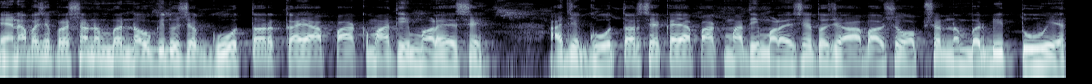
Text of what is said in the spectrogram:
એના પછી પ્રશ્ન નંબર નવ કીધું છે, ગોતર કયા પાકમાંથી મળે છે? આ જે ગોતર છે કયા પાકમાંથી મળે છે? તો જવાબ આવશે ઓપ્શન નંબર બી, તુવેર.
